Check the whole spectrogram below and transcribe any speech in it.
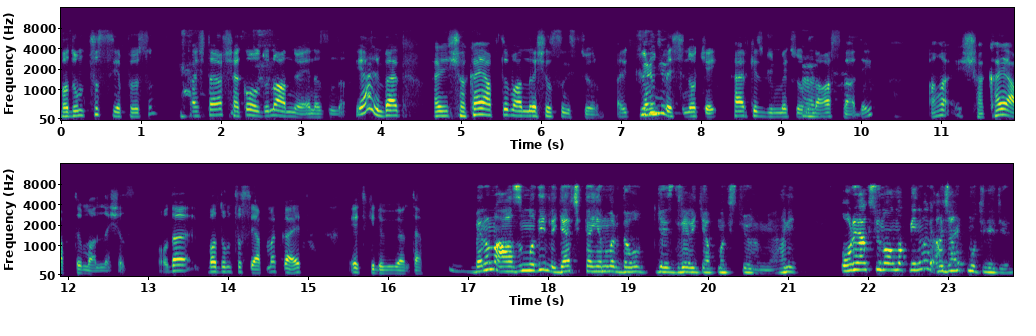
badum tıs yapıyorsun. Karşı taraf şaka olduğunu anlıyor en azından. Yani ben hani şaka yaptığım anlaşılsın istiyorum. Hani Bence- gülünmesin okey. Herkes gülmek zorunda asla değil. Ama şaka yaptığım anlaşılsın. O da badum tıs yapmak gayet etkili bir yöntem. Ben onu ağzımla değil de gerçekten yanına bir davul gezdirerek yapmak istiyorum ya. Hani o reaksiyonu almak beni var ya acayip motive ediyor.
